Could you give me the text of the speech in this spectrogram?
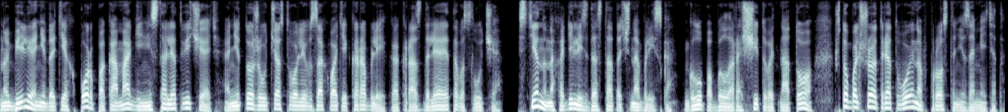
Но били они до тех пор, пока маги не стали отвечать. Они тоже участвовали в захвате кораблей, как раз для этого случая. Стены находились достаточно близко. Глупо было рассчитывать на то, что большой отряд воинов просто не заметит.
